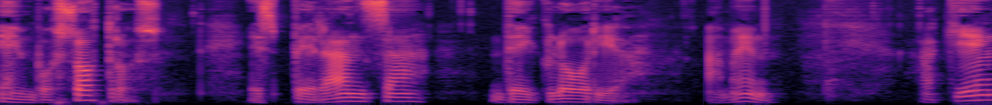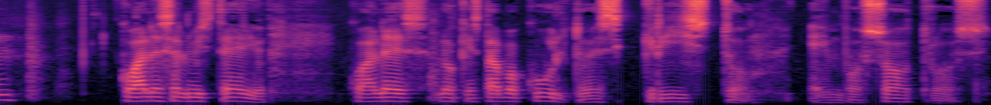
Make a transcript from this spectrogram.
en vosotros, esperanza de gloria. Amén. ¿A quién? ¿Cuál es el misterio? ¿Cuál es lo que estaba oculto? Es Cristo en vosotros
